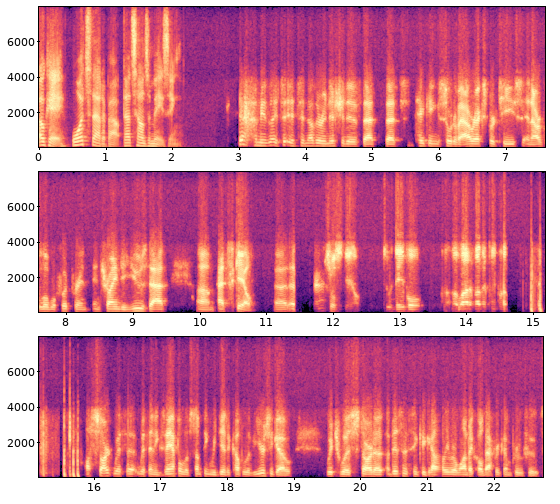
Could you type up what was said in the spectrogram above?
Okay, what's that about? That sounds amazing. Yeah, I mean, it's it's another initiative that that's taking sort of our expertise and our global footprint and trying to use that um, at scale, uh, at scale, to enable a lot of other people. I'll start with a, with an example of something we did a couple of years ago, which was start a, a business in Kigali, Rwanda called Africa Improved Foods.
